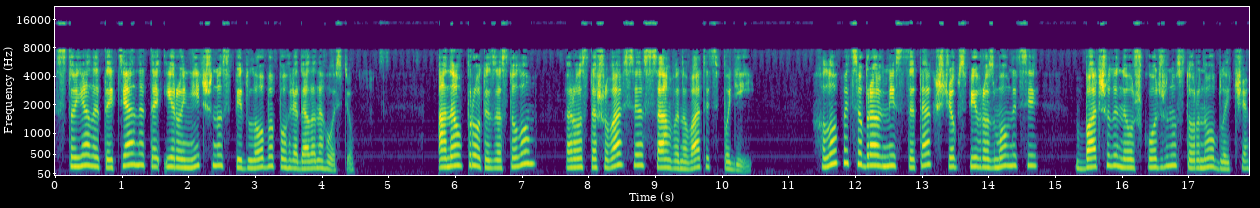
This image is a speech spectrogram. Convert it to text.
стояла Тетяна та іронічно з-під лоба поглядала на гостю. А навпроти за столом розташувався сам винуватець подій. Хлопець обрав місце так, щоб співрозмовниці бачили неушкоджену сторону обличчя.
